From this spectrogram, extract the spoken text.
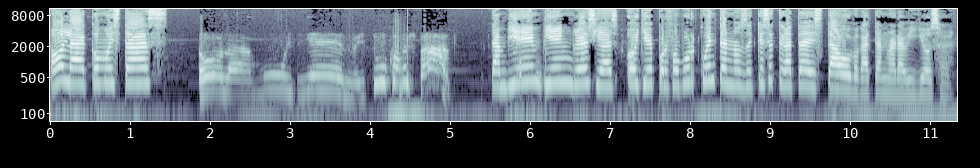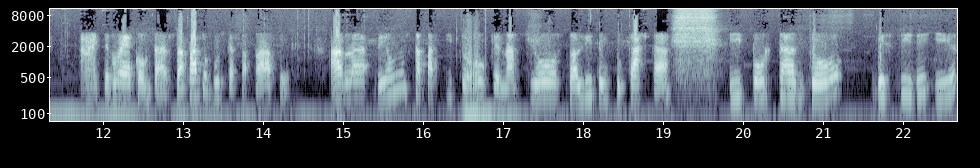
Hola, ¿cómo estás? Hola, muy bien. ¿Y tú cómo estás? También bien, gracias. Oye, por favor, cuéntanos de qué se trata esta obra tan maravillosa. Ay, te voy a contar. Zapato busca zapato. Habla de un zapatito que nació solito en su caja y por tanto decide ir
